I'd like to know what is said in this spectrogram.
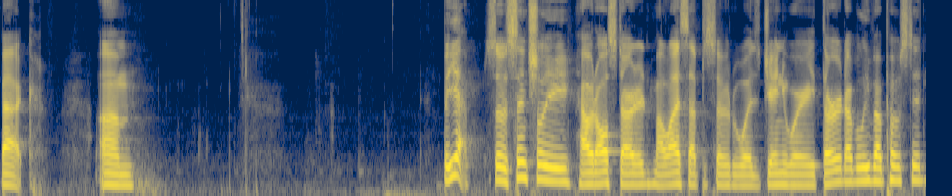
back. Um, but yeah, so essentially, how it all started, my last episode was January 3rd, I believe I posted.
